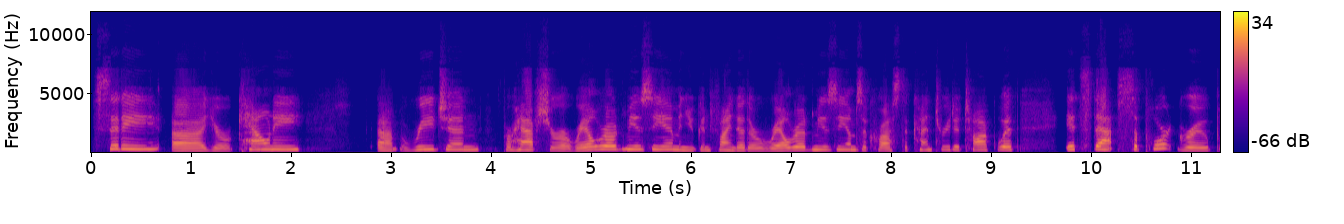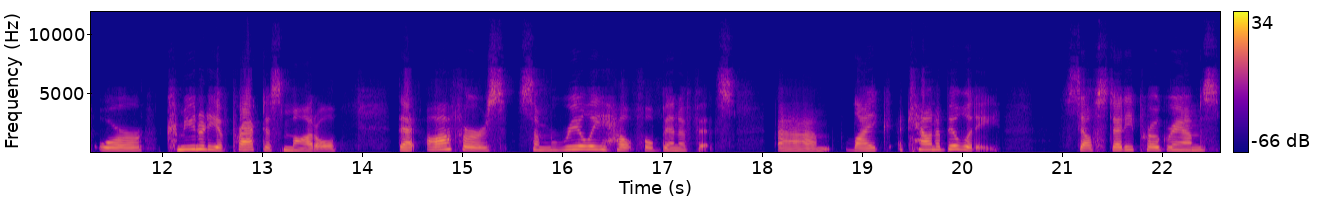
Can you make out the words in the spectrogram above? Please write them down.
city, uh, your county, um, region. Perhaps you're a railroad museum and you can find other railroad museums across the country to talk with. It's that support group or community of practice model that offers some really helpful benefits um, like accountability, self-study programs.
